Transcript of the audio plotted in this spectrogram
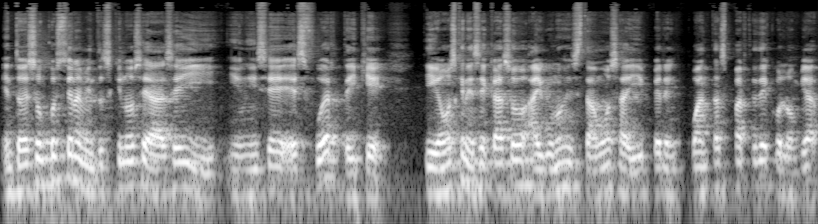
Entonces son cuestionamientos que uno se hace y, y uno dice, es fuerte y que Digamos que en ese caso algunos estamos ahí, pero en cuántas partes de Colombia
